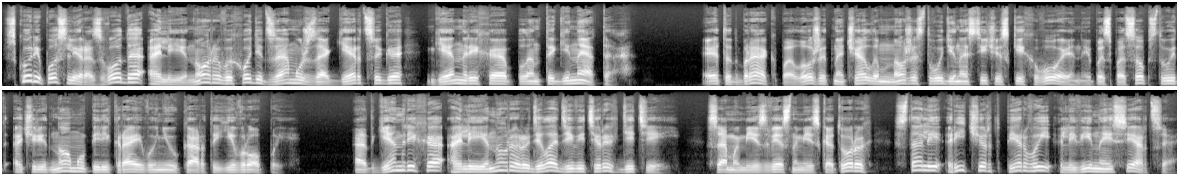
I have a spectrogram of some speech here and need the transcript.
Вскоре после развода Алиенора выходит замуж за герцога Генриха Плантагенета. Этот брак положит начало множеству династических войн и поспособствует очередному перекраиванию карты Европы. От Генриха Алиенора родила девятерых детей, самыми известными из которых стали Ричард I «Львиное сердце»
